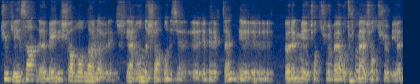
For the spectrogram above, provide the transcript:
Çünkü insan beyni şablonlarla öğrenir. Yani onu da şablonize ederekten öğrenmeye çalışıyor veya oturtmaya çalışıyor bir yere.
